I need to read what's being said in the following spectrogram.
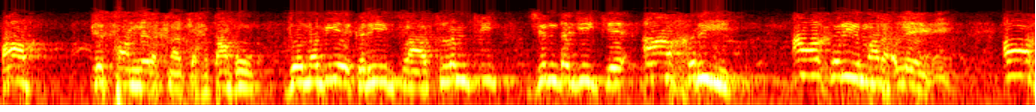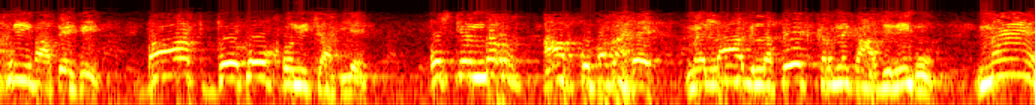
آپ کے سامنے رکھنا چاہتا ہوں، جو نبی کریم صلی اللہ علیہ وسلم کی زندگی کے آخری آخری مرحلے ہیں، آخری باتیں ہیں۔ بات دو ٹوک ہونی چاہیے۔ اس کے اندر آپ کو پتا ہے، میں لاگ لپیٹ کرنے کا عادی نہیں ہوں۔ میں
